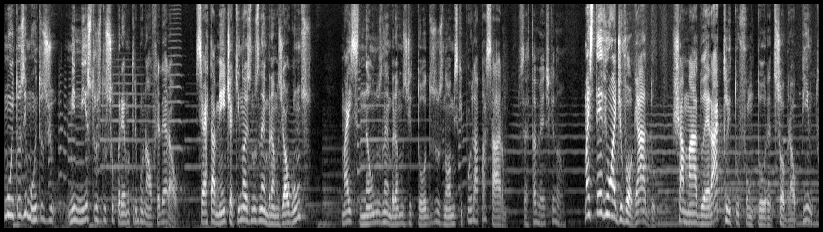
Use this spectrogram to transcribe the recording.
muitos e muitos ministros do Supremo Tribunal Federal. Certamente aqui nós nos lembramos de alguns, mas não nos lembramos de todos os nomes que por lá passaram. Certamente que não. Mas teve um advogado chamado Heráclito Fontoura de Sobral Pinto,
